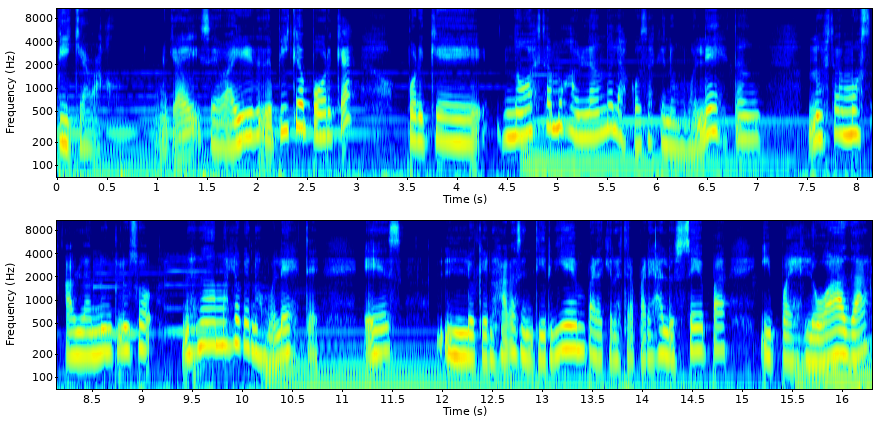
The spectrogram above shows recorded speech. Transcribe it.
pique abajo. Se va a ir de pique porque porque no estamos hablando las cosas que nos molestan, no estamos hablando incluso, no es nada más lo que nos moleste, es lo que nos haga sentir bien para que nuestra pareja lo sepa y pues lo haga,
